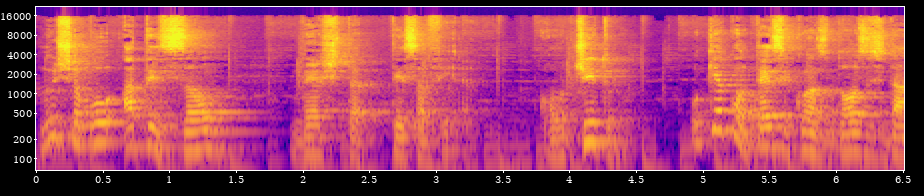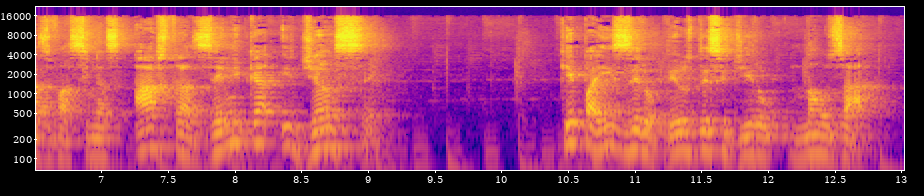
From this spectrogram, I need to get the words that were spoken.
nos chamou a atenção nesta terça-feira, com o título O que acontece com as doses das vacinas AstraZeneca e Janssen? Que países europeus decidiram não usar?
